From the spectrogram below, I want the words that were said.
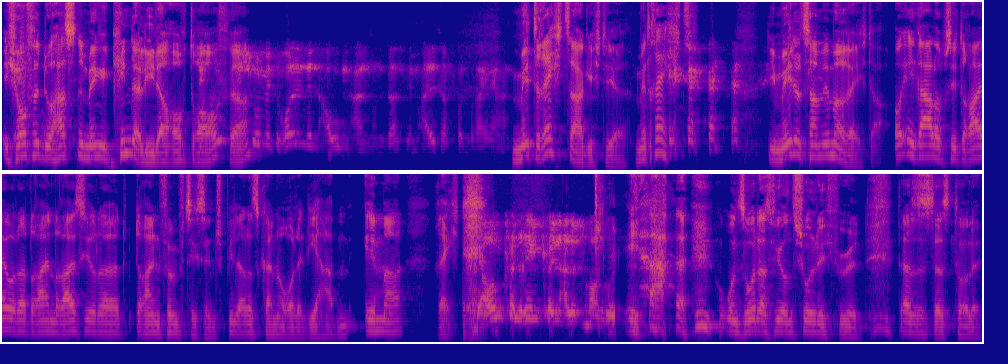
ich hoffe, du hast eine Menge Kinderlieder auch drauf, ja. Schon mit rollenden Augen an und das im Alter von drei Jahren. Mit Recht, sage ich dir, mit Recht. Die Mädels haben immer recht. Egal, ob sie drei oder 33 oder 53 sind, spielt alles keine Rolle. Die haben immer recht. Die Augen können reden, können alle Frauen gut. Ja, und so, dass wir uns schuldig fühlen. Das ist das Tolle.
